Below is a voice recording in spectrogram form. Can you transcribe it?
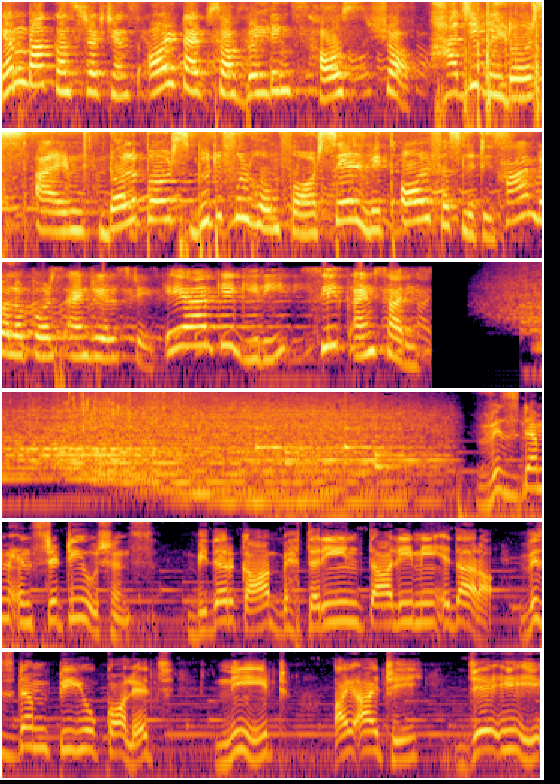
Emba Constructions, all types of buildings, house, shop. Haji Builders and Developers Beautiful Home for sale with all facilities. Khan Developers and Real Estate. ARK Giri, Silk and Saris. Wisdom institutions Bidar का बेहतरीन तालीमी इदारा Wisdom P U college NEET आई I T J E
